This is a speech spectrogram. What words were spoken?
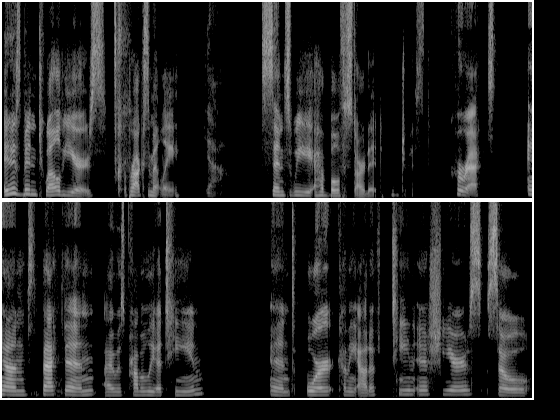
it has been 12 years approximately Yeah. since we have both started Pinterest. Correct. And back then, I was probably a teen and or coming out of teen-ish years, so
